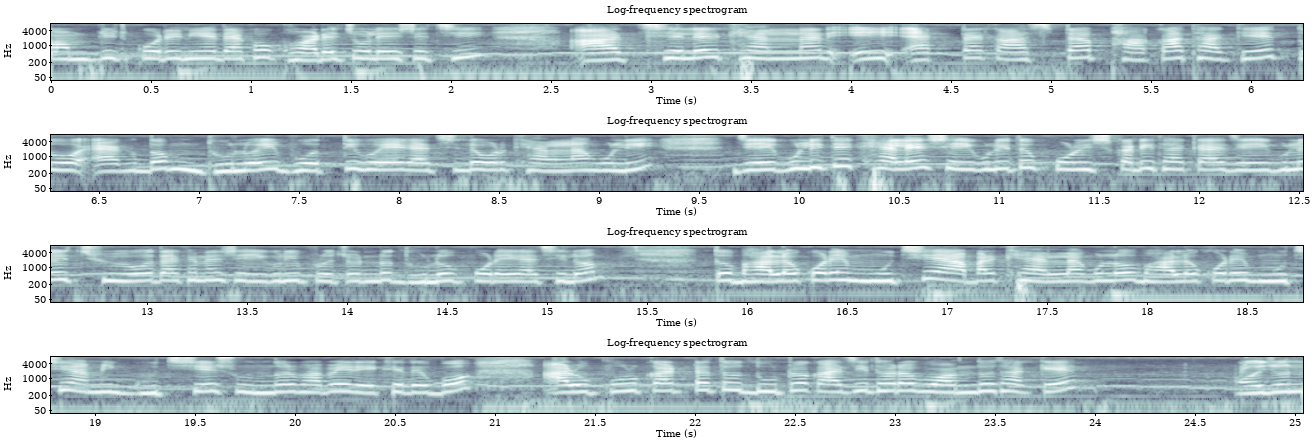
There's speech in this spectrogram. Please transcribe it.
কমপ্লিট করে নিয়ে দেখো ঘরে চলে এসেছি। আর ছেলের খেলনার এই একটা কাজটা ফাঁকা থাকে, তো একদম ধুলোই ভর্তি হয়ে গেছিল ওর খেলনাগুলি। যেগুলিতে খেলে সেইগুলি তো পরিষ্কারই থাকে, আর যেইগুলো ছুঁয়েও দেখে না সেইগুলি প্রচণ্ড ধুলো পড়ে গেছিল। তো ভালো করে মুছে আবার খেলনাগুলো ভালো করে মুছে আমি গুছিয়ে সুন্দরভাবে রেখে দেবো। আর উপর কাঠটা তো দুটো কাজই ধরো বন্ধ থাকে। ওই জন্য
